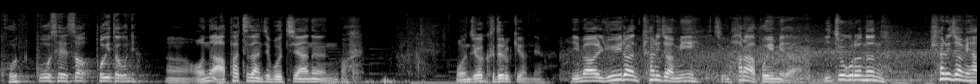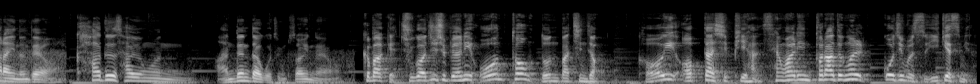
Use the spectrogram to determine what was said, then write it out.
곳곳에서 보이더군요. 어, 어느 아파트 단지 못지않은 어, 먼지가 그대로 끼었네요. 이 마을 유일한 편의점이 지금 하나 보입니다. 이쪽으로는 편의점이 하나 있는데요. 카드 사용은 안 된다고 지금 써 있네요. 그 밖에 주거지 주변이 온통 논밭인 점 거의 없다시피 한 생활 인프라 등을 꼬집을 수 있겠습니다.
